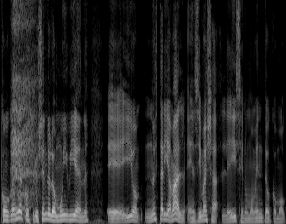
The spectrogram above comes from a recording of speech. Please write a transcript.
como que venía construyéndolo muy bien. eh, y digo, no estaría mal. Encima ella le dice en un momento como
